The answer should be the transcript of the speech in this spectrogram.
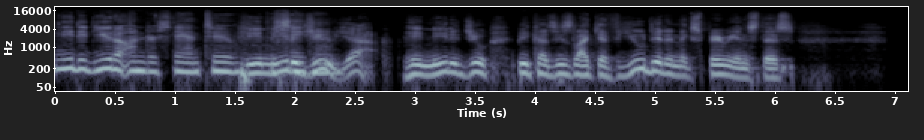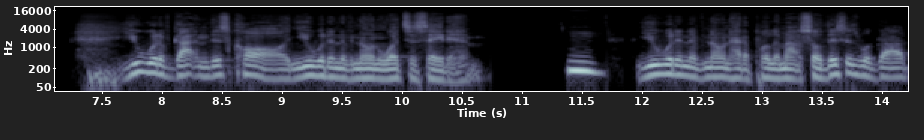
needed you to understand too. He to needed you. him. Yeah. He needed you because he's like, if you didn't experience this, you would have gotten this call and you wouldn't have known what to say to him. Mm. You wouldn't have known how to pull him out. So this is what God,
